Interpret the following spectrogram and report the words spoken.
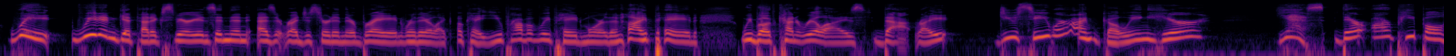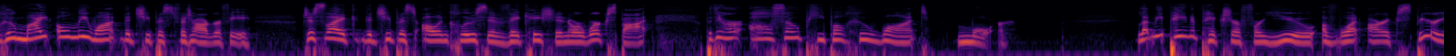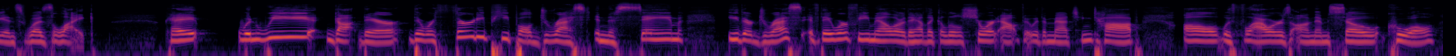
wait, we didn't get that experience. And then as it registered in their brain, where they're like, okay, you probably paid more than I paid, we both kind of realized that, right? Do you see where I'm going here? Yes, there are people who might only want the cheapest photography, just like the cheapest all inclusive vacation or work spot. But there are also people who want more. Let me paint a picture for you of what our experience was like. Okay. When we got there, there were 30 people dressed in the same either dress if they were female or they had like a little short outfit with a matching top, all with flowers on them. So cool.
